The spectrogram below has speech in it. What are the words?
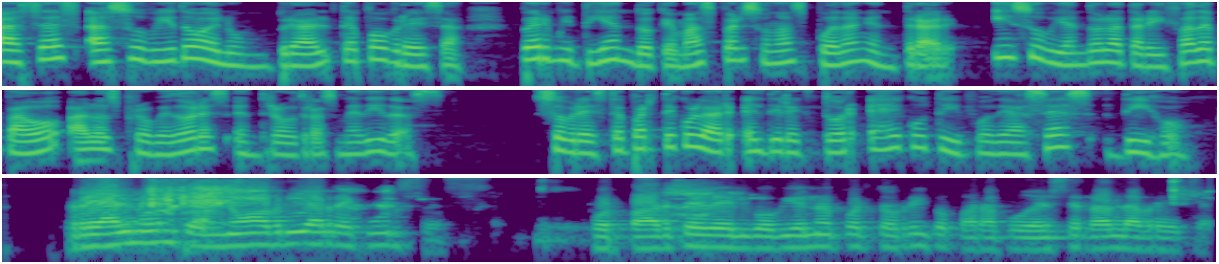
ACES ha subido el umbral de pobreza, permitiendo que más personas puedan entrar y subiendo la tarifa de pago a los proveedores, entre otras medidas. Sobre este particular, el director ejecutivo de ACES dijo, realmente no habría recursos por parte del gobierno de Puerto Rico para poder cerrar la brecha.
